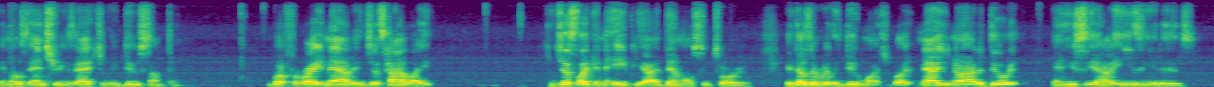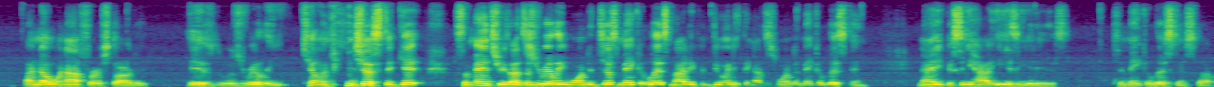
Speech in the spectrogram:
and those entries actually do something. But for right now, they just highlight, just like in the API demos tutorial. It doesn't really do much, but now you know how to do it, and you see how easy it is. I know when I first started, it was really killing me just to get some entries. I just really wanted to just make a list, not even do anything. I just wanted to make a listing. Now you can see how easy it is to make a list and stuff.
